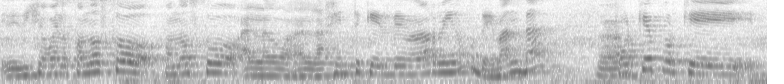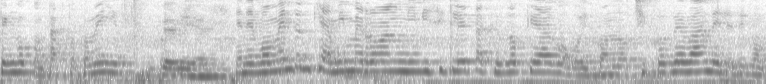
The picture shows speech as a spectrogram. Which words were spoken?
Y dije, bueno, conozco, conozco a la, a la gente que es de barrio, de banda, Ah. ¿Por qué? Porque tengo contacto con ellos. Entonces, en el momento en que a mí me roban mi bicicleta, ¿qué es lo que hago? Voy con los chicos de banda y les digo,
